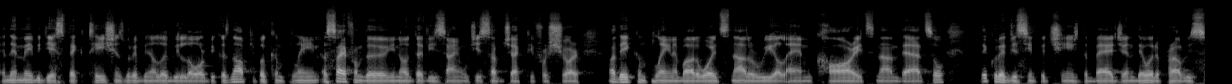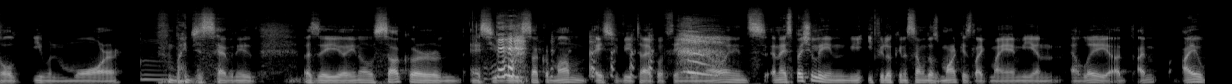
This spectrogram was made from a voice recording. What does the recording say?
And then maybe the expectations would have been a little bit lower because now people complain, aside from the, you know, the design, which is subjective for sure, but they complain about, well, it's not a real M car, it's not that. So they could have just simply changed the badge and they would have probably sold even more mm. by just having it as a uh, you know soccer SUV, soccer mom SUV type of thing, you know. And it's and especially in if you look in some of those markets like Miami and LA, I, I'm I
